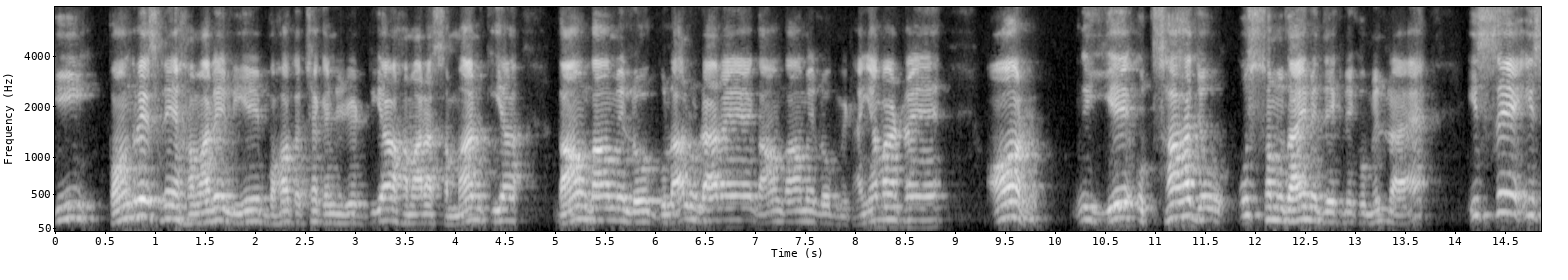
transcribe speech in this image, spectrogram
कि कांग्रेस ने हमारे लिए बहुत अच्छा कैंडिडेट दिया, हमारा सम्मान किया। गाँव गाँव में लोग गुलाल उड़ा रहे हैं गाँव गाँव में लोग मिठाइयाँ बांट रहे हैं। और ये उत्साह जो उस समुदाय में देखने को मिल रहा है, इससे इस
